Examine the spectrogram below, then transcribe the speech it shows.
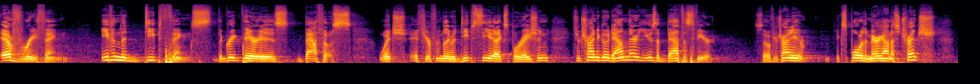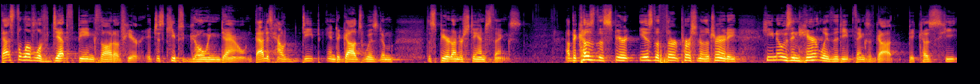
everything, even the deep things. The Greek there is bathos, which, if you're familiar with deep sea exploration, if you're trying to go down there, you use a bathysphere. So if you're trying to explore the Marianas Trench, that's the level of depth being thought of here. It just keeps going down. That is how deep into God's wisdom the Spirit understands things. Now, because the Spirit is the third person of the Trinity, he knows inherently the deep things of God because he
